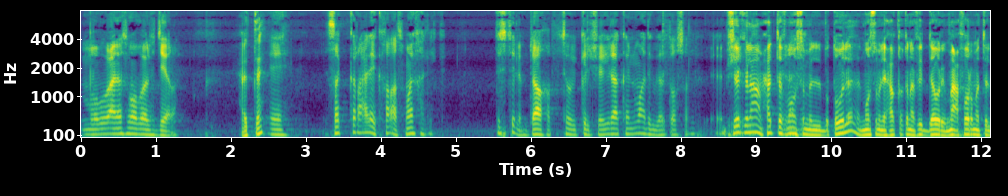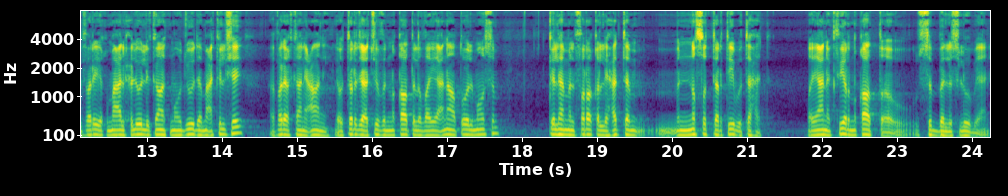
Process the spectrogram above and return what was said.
موضوع نفس موضوع الفجيره حتى؟ إيه يسكر عليك خلاص ما يخليك. تستلم تاخذ تسوي كل شيء لكن ما تقدر توصل. بشكل عام حتى في موسم البطولة الموسم اللي حققنا فيه الدوري مع فورمة الفريق مع الحلول اللي كانت موجودة مع كل شيء الفريق كان يعاني. لو ترجع تشوف النقاط اللي ضيعناها طول الموسم كلها من الفرق اللي حتى من نص الترتيب وتحت. ضيعنا كثير نقاط وسب الأسلوب يعني.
